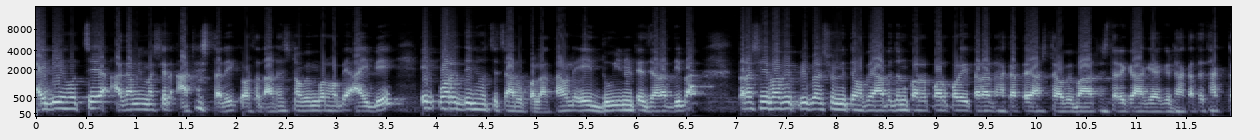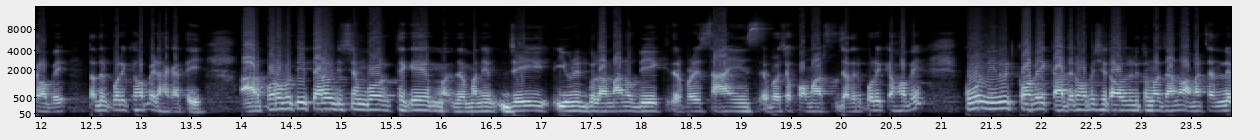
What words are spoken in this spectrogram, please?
আইবিএ হচ্ছে আগামী মাসের আঠাশ তারিখ, অর্থাৎ আঠাশ নভেম্বর হবে আইবিএ। এর পরের দিন হচ্ছে চারুকলা। তাহলে এই দুই ইউনিটে যারা দিবা, তারা সেভাবে প্রিপারেশন নিতে হবে। আবেদন করার পর পরেই তারা ঢাকাতে আসতে হবে বা আঠাশ তারিখের আগে আগে ঢাকাতে থাকতে হবে। তাদের পরীক্ষা হবে ঢাকাতেই। আর পরবর্তী তেরোই ডিসেম্বর থেকে মানে যেই ইউনিটগুলা মানবিক, তারপরে সায়েন্স এরপর হচ্ছে কমার্স যাদের পরীক্ষা হবে, কোন ইউনিট কবে কাদের হবে সেটা অলরেডি তোমরা জানো। আমার চ্যানেলে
